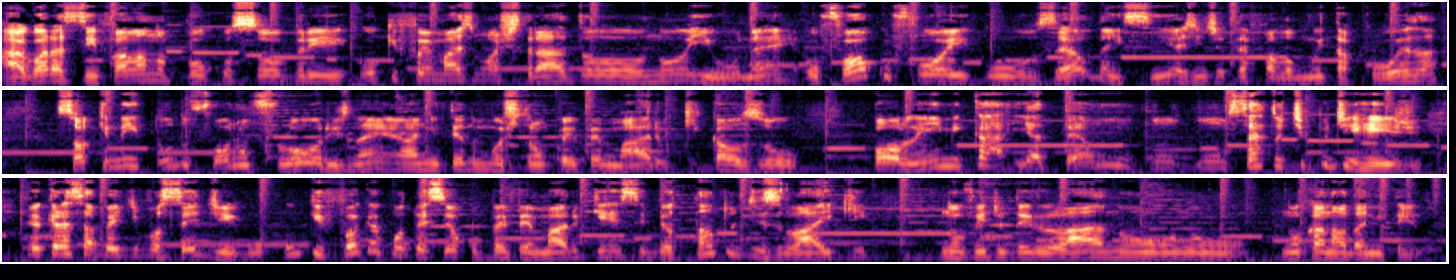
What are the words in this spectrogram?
Agora sim, falando um pouco sobre o que foi mais mostrado no Wii U, né? O foco foi o Zelda em si, a gente até falou muita coisa, só que nem tudo foram flores, né? A Nintendo mostrou um Paper Mario que causou polêmica e até um, um, um, certo tipo de rage. Eu queria saber de você, Digo, o que foi que aconteceu com o Paper Mario que recebeu tanto dislike no vídeo dele lá no, no, no canal da Nintendo?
